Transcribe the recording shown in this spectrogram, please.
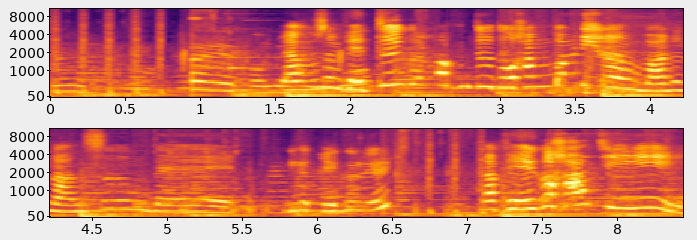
쓰는 거야 야 무슨 배틀그라운드도 한 마리라는 말은 안 쓰는데. 네가 배그를? 해? 나 배그 하지.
